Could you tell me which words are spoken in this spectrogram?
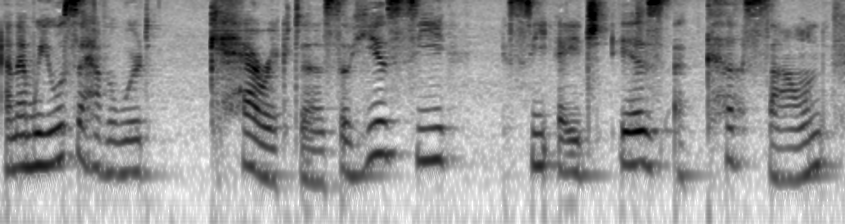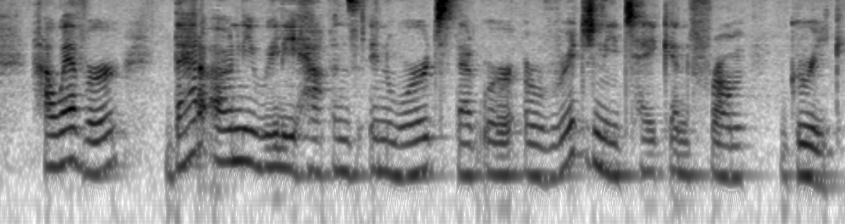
And then we also have the word character. So here C, CH is a K sound. However, that only really happens in words that were originally taken from Greek.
